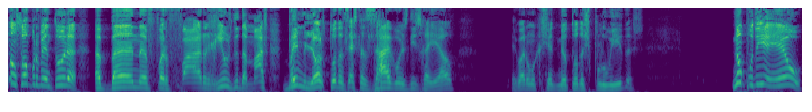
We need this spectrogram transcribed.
Não são porventura Abana, Farfar, rios de Damasco, bem melhor que todas estas águas de Israel? Agora um acrescento meu, todas poluídas. Não podia eu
